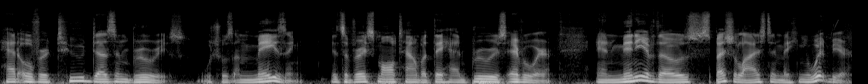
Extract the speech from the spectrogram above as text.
had over two dozen breweries, which was amazing. It's a very small town, but they had breweries everywhere, and many of those specialized in making a wit beer.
